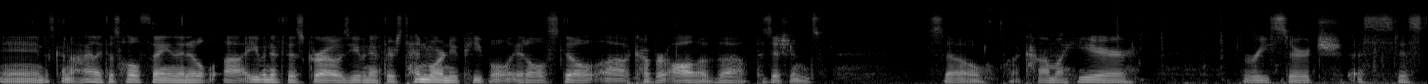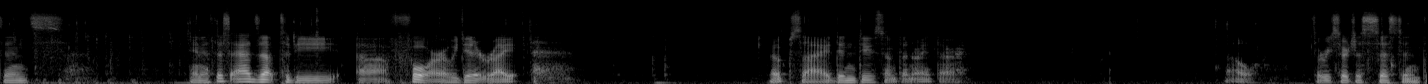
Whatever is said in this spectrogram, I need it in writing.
And just kind of highlight this whole thing, and then it'll, uh, even if this grows, even if there's 10 more new people, it'll still uh, cover all of the positions. So put a comma here, research assistants. And if this adds up to be uh, four, we did it right. Oops, I didn't do something right there. Oh, it's a research assistant.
